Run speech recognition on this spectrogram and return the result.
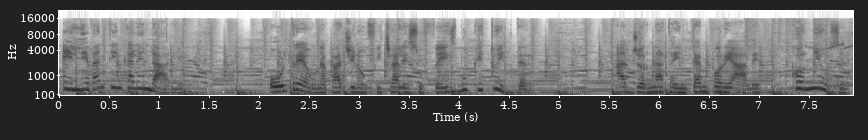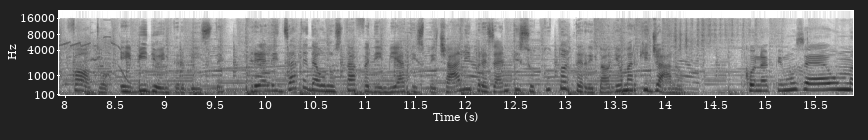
e gli eventi in calendario. Oltre a una pagina ufficiale su Facebook e Twitter. Aggiornata in tempo reale con news, foto e video interviste realizzate da uno staff di inviati speciali presenti su tutto il territorio marchigiano. Con Happy Museum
